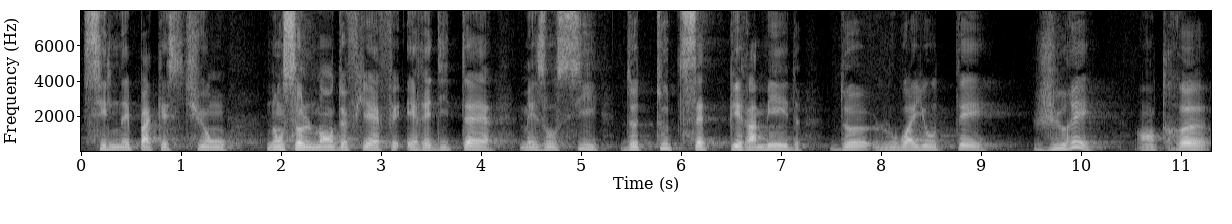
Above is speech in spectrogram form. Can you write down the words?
s'il n'est pas question non seulement de fief héréditaire, mais aussi de toute cette pyramide de loyauté jurée entre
